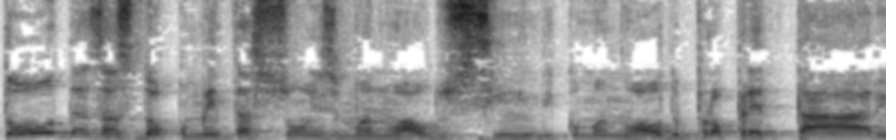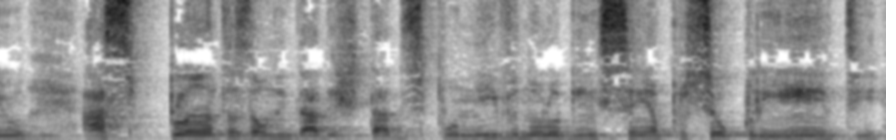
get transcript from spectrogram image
todas as documentações, manual do síndico, manual do proprietário, as plantas da unidade está disponível no login senha para o seu cliente cliente,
